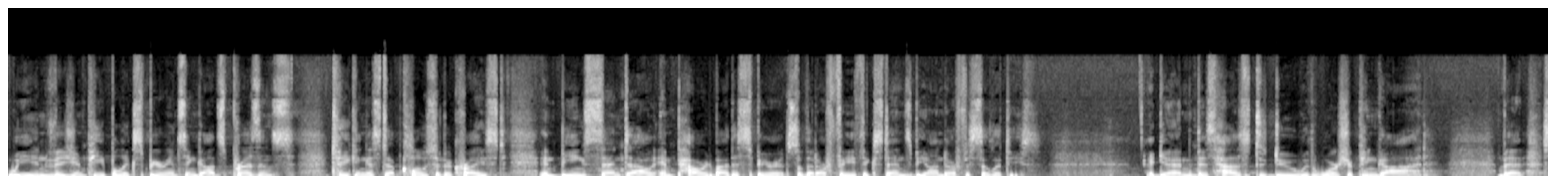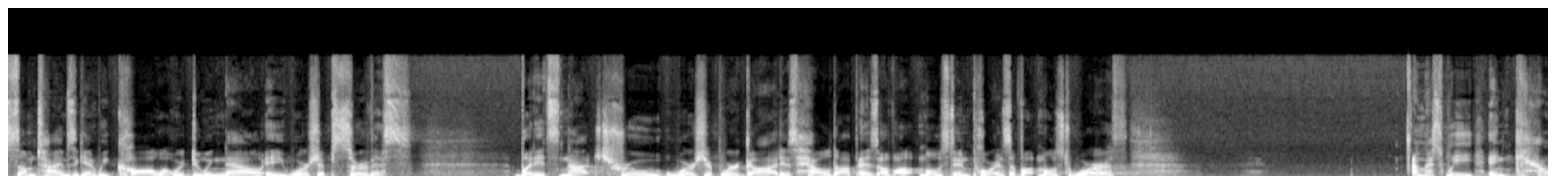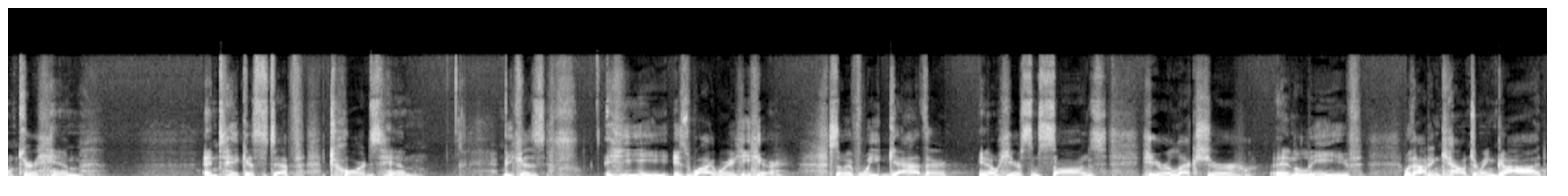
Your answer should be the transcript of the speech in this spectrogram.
we envision people experiencing God's presence, taking a step closer to Christ, and being sent out empowered by the Spirit so that our faith extends beyond our facilities. Again, this has to do with worshiping God. That sometimes, again, we call what we're doing now a worship service. But it's not true worship where God is held up as of utmost importance, of utmost worth, unless we encounter Him and take a step towards Him, because He is why we're here. So if we gather, you know, hear some songs, hear a lecture, and leave without encountering God,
